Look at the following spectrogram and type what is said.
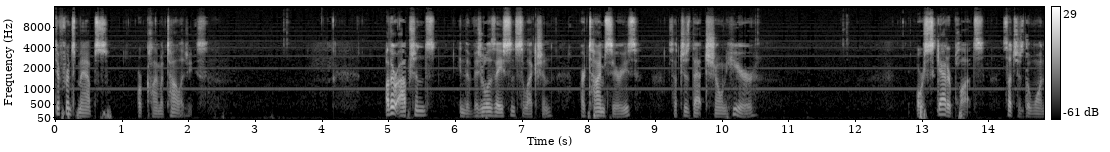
difference maps, or climatologies. Other options in the visualization selection are time series, such as that shown here, or scatter plots, such as the one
